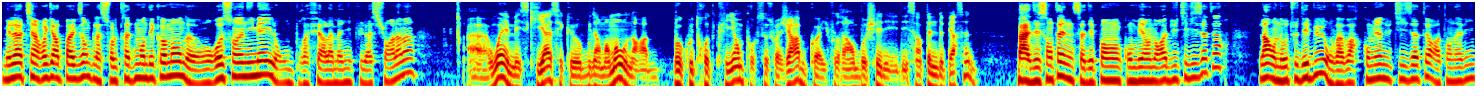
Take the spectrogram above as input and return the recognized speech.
Mais là, tiens, regarde par exemple là sur le traitement des commandes, on reçoit un email, on pourrait faire la manipulation à la main. Euh, ouais, mais ce qu'il y a, c'est qu'au bout d'un moment, on aura beaucoup trop de clients pour que ce soit gérable. Quoi. Il faudrait embaucher des, centaines de personnes. Bah, des centaines, ça dépend combien on aura d'utilisateurs. Là, on est au tout début, on va avoir combien d'utilisateurs à ton avis?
